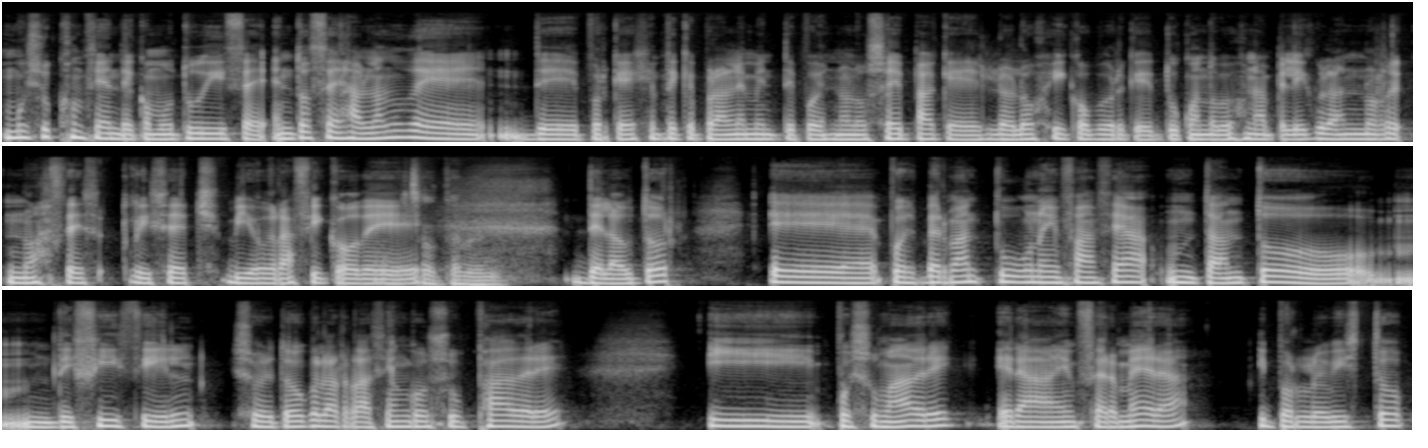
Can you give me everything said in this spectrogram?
muy subconsciente, como tú dices. Entonces, hablando de, de- porque hay gente que probablemente pues, no lo sepa, que es lo lógico, porque tú cuando ves una película no, re- no haces research biográfico de, del autor, eh, pues Berman tuvo una infancia un tanto mm, difícil, sobre todo con la relación con sus padres, y pues su madre era enfermera y por lo visto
